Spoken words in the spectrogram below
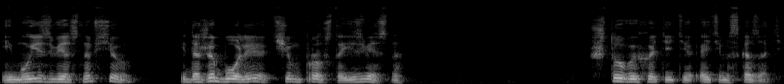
Ему известно все, и даже более, чем просто известно. Что вы хотите этим сказать?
